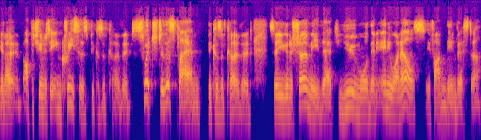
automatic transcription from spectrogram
You know, opportunity increases because of COVID. Switch to this plan because of COVID. So you're going to show me that you, more than anyone else, if I'm the investor,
